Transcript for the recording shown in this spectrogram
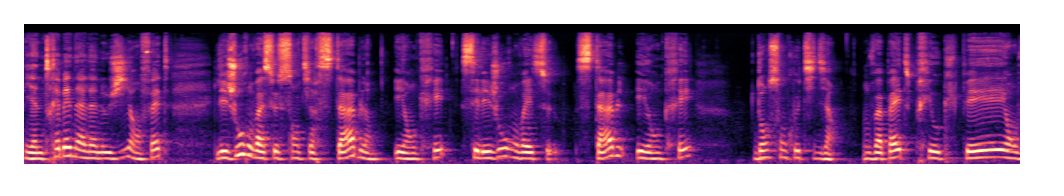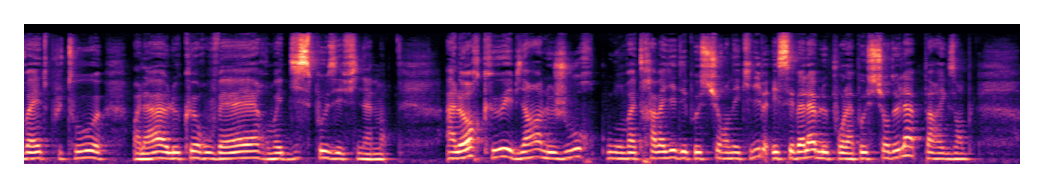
il y a une très belle analogie en fait les jours où on va se sentir stable et ancré, c'est les jours où on va être stable et ancré dans son quotidien. On va pas être préoccupé, on va être plutôt euh, voilà, le cœur ouvert, on va être disposé finalement. Alors que eh bien le jour où on va travailler des postures en équilibre et c'est valable pour la posture de l'âme par exemple.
